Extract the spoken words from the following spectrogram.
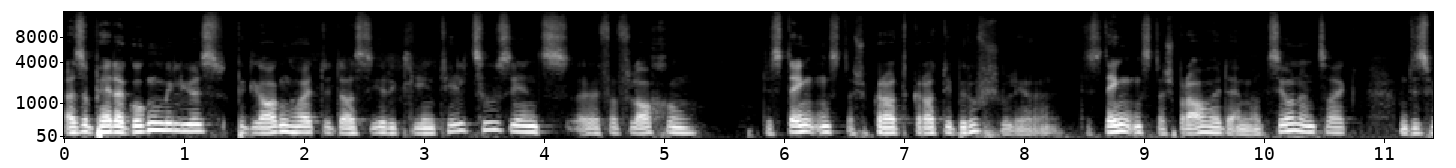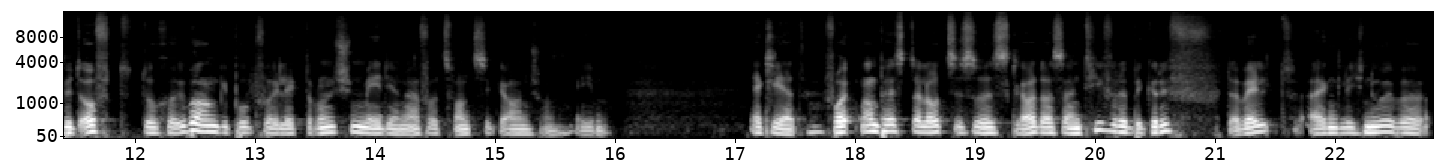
Also Pädagogenmilieus beklagen heute, dass ihre Klientel zusehends äh, Verflachung des Denkens, gerade die Berufsschule, des Denkens, der Sprache, der Emotionen zeigt. Und das wird oft durch ein Überangebot von elektronischen Medien, auch vor 20 Jahren schon eben erklärt. Folgt man Pestalozzi, so ist klar, dass ein tieferer Begriff der Welt eigentlich nur über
